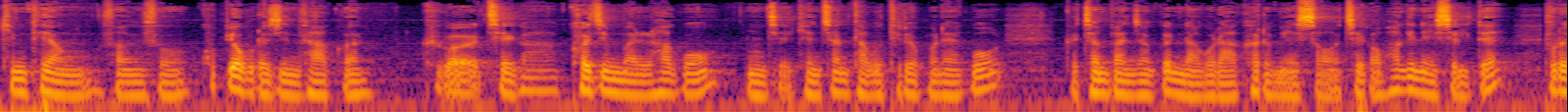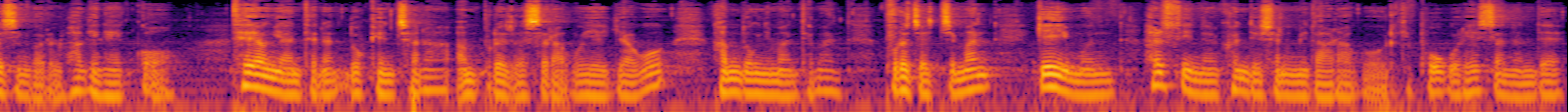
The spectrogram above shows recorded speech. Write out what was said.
김태형 선수 코뼈 부러진 사건 그거 제가 거짓말을 하고 이제 괜찮다고 들여보내고 그 전반전 끝나고 라카룸에서 제가 확인했을 때 부러진 거를 확인했고 태영이한테는 너 괜찮아 안 부러졌어라고 얘기하고 감독님한테만 부러졌지만 게임은 할 수 있는 컨디션입니다라고 이렇게 보고를 했었는데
